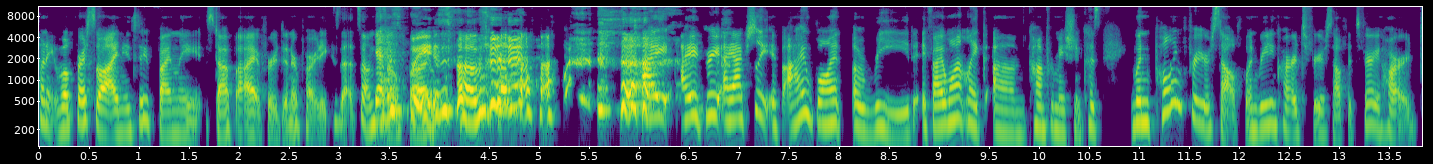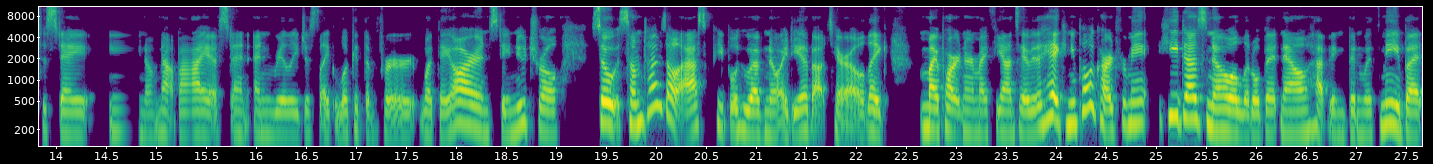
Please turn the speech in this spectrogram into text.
funny. Well, first of all, I need to finally stop by for a dinner party because that sounds yes, so fun. Um, I I agree. I actually, if I want a read, if I want like um confirmation, because when pulling for yourself, when reading cards for yourself, it's very hard to stay, you know, not biased and and really just like look at them for what they are and stay neutral. So sometimes I'll ask people who have no idea about tarot, like my partner, my fiance, I'll be like, hey, can you pull a card for me? He does know a little bit now, having been with me, but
